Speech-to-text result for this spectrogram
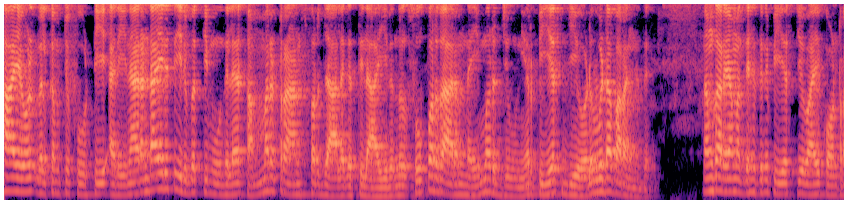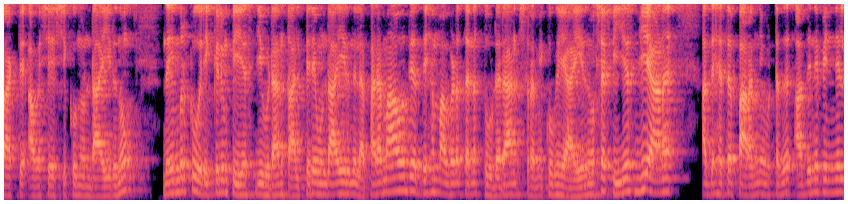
Hi all welcome to Footy Arena രണ്ടായിരത്തി ഇരുപത്തി മൂന്നിലെ സമ്മർ ട്രാൻസ്ഫർ ജാലകത്തിലായിരുന്നു സൂപ്പർ താരം നെയ്മർ ജൂനിയർ പി എസ് ജിയോട് വിട പറഞ്ഞത്. നമുക്കറിയാം അദ്ദേഹത്തിന് പി എസ് ജിയുമായി കോൺട്രാക്റ്റ് അവശേഷിക്കുന്നുണ്ടായിരുന്നു. നെയ്മർക്ക് ഒരിക്കലും പി എസ് ജി വിടാൻ താല്പര്യമുണ്ടായിരുന്നില്ല. പരമാവധി അദ്ദേഹം അവിടെ തന്നെ തുടരാൻ ശ്രമിക്കുകയായിരുന്നു. പക്ഷേ പി എസ് ജി ആണ് അദ്ദേഹത്തെ പറഞ്ഞു വിട്ടത്. അതിന് പിന്നിൽ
